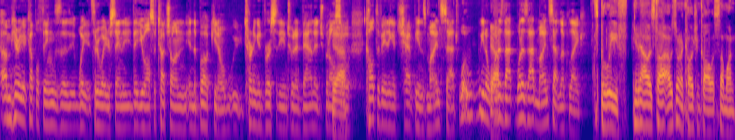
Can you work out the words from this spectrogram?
I'm hearing a couple things uh, what, through what you're saying that you, that you also touch on in the book. You know, turning adversity into an advantage, but also Yeah. cultivating a champion's mindset. What you know, Yeah. what does that what does that mindset look like? It's belief. You know, I was ta- I was doing a coaching call with someone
